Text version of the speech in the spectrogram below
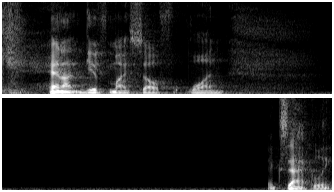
cannot give myself one. Exactly.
